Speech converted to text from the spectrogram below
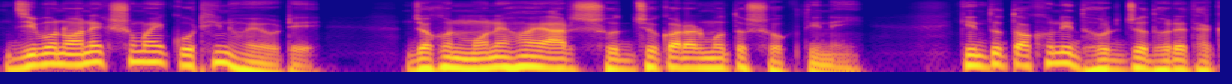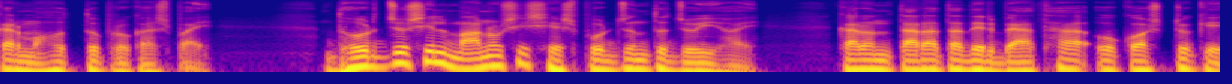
জীবন অনেক সময় কঠিন হয়ে ওঠে যখন মনে হয় আর সহ্য করার মতো শক্তি নেই, কিন্তু তখনই ধৈর্য ধরে থাকার মহত্ব প্রকাশ পায়। ধৈর্যশীল মানুষই শেষ পর্যন্ত জয়ী হয়, কারণ তারা তাদের ব্যথা ও কষ্টকে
